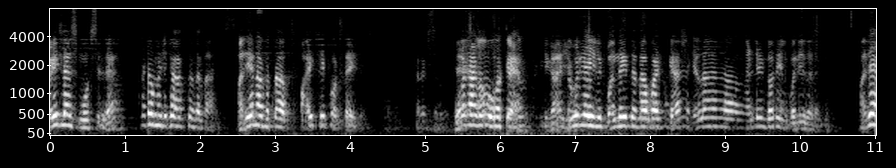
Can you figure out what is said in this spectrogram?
ಗೈಡ್ಲೈನ್ಸ್ ಮೂಡಿಸಿದ್ರೆ ಆಟೋಮೆಟಿಕ್ ಆಗ್ತದಲ್ಲ. ಅದೇನಾಗುತ್ತಾ? ಪಾಯಿಟ್ಲಿ ಕೊಡ್ತಾ ಇದೆ. ಓಕೆ ಈಗ ಯೂರಿಯಾ ಇಲ್ಲಿ ಬಂದೈತೆ ನಾವು ಎಲ್ಲ ಹಳ್ಳಿದವರು ಇಲ್ಲಿ ಬಂದಿದ್ದಾರೆ. ಅದೇ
